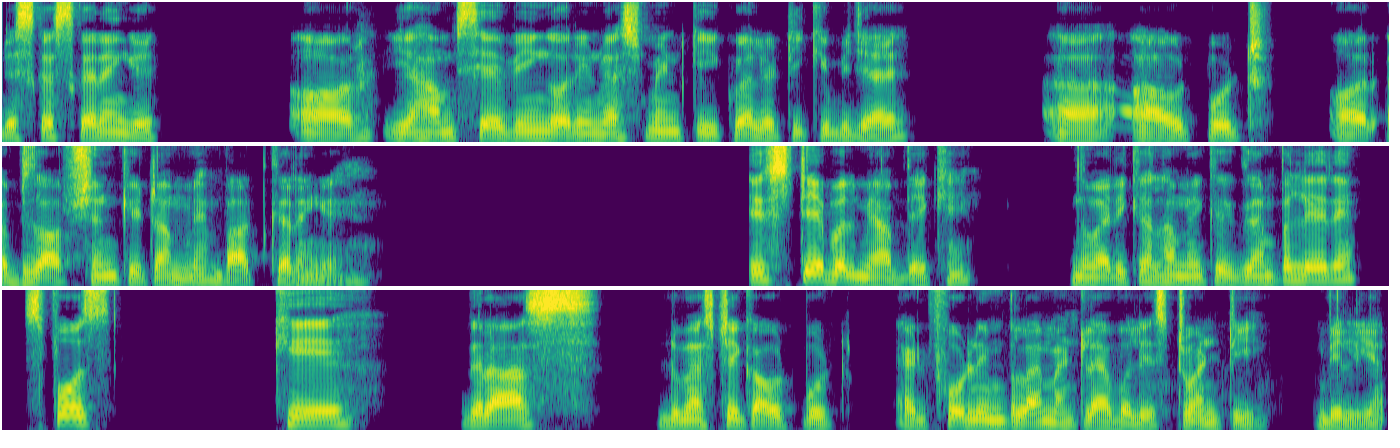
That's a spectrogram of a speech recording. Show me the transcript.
डिस्कस करेंगे। और यह हम सेविंग और इन्वेस्टमेंट की इक्वालिटी की बजाय आउटपुट और एब्जॉर्प्शन के टर्म में बात करेंगे। इस टेबल में आप देखें नुमेरिकल हम एक एग्जांपल ले रहे हैं। सपोज़ के gross domestic output at full employment level is twenty billion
